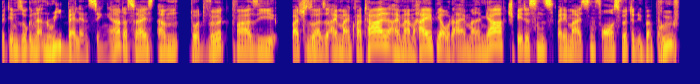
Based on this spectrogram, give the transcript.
mit dem sogenannten Rebalancing. Ja? Das heißt, ähm, dort wird quasi beispielsweise einmal im Quartal, einmal im Halbjahr oder einmal im Jahr, spätestens bei den meisten Fonds wird dann überprüft,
